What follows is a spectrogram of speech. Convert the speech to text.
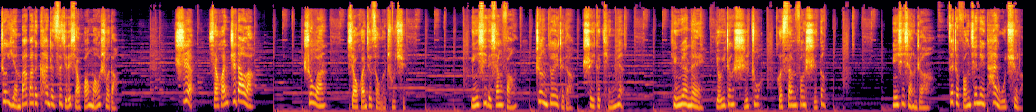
正眼巴巴的看着自己的小黄毛，说道：“是，小环知道了。”说完，小环就走了出去。云溪的厢房正对着的是一个庭院，庭院内。有一张石桌和三方石凳。云溪想着，在这房间内太无趣了，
